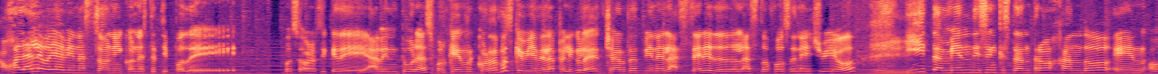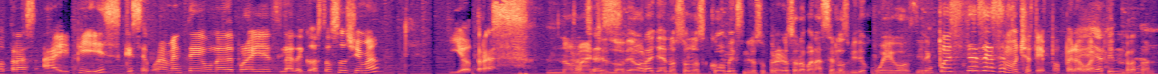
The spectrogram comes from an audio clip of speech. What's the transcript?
ojalá le vaya bien a Sony con este tipo de, pues ahora sí que de aventuras, porque recordemos que viene la película de Uncharted, viene la serie de The Last of Us en HBO y también dicen que están trabajando en otras IPs, que seguramente una de por ahí es la de Ghost of Tsushima y otras. No manches, lo de ahora ya no son los cómics ni los superhéroes, ahora van a ser los videojuegos directamente. Pues desde hace mucho tiempo, pero bueno. Ya tienen ratón.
